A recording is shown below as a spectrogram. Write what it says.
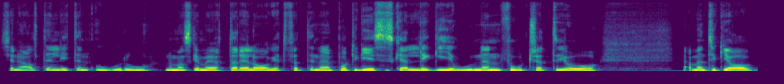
känner alltid en liten oro när man ska möta det laget. För att den portugisiska legionen fortsätter ju och, ja men tycker jag,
